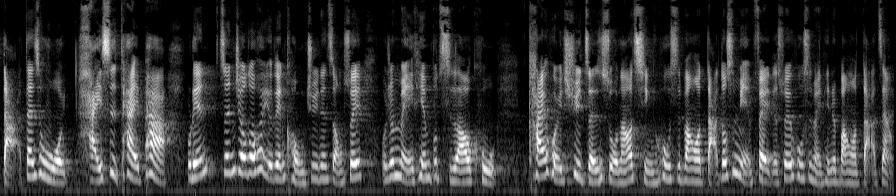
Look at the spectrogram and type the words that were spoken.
打，但是我还是太怕，我连针灸都会有点恐惧那种，所以我就每天不辞劳苦开回去诊所，然后请护士帮我打，都是免费的，所以护士每天就帮我打这样，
